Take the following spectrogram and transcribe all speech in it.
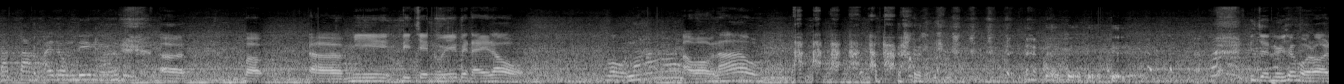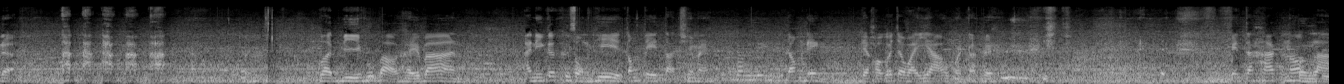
ตัดตังไอ้ดงดิ้งนะเออแบบเออมีดีเจนุ้ยเป็นไอดอลโหล่าเอาเอาเล่าดีเจนุ้ยชอบหัวเราะเนี่ยหวัดดีผู้บ่าวไทยบ้าน อันนี้ก็คือทรงที่ต้องเตตัดใช่ไหมดงดิ้งต้องเด้ง เดี๋ยวเขาก็จะไว้ยาวเหมือนกันเลย เป็นตะฮักเนอกต้องหลา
